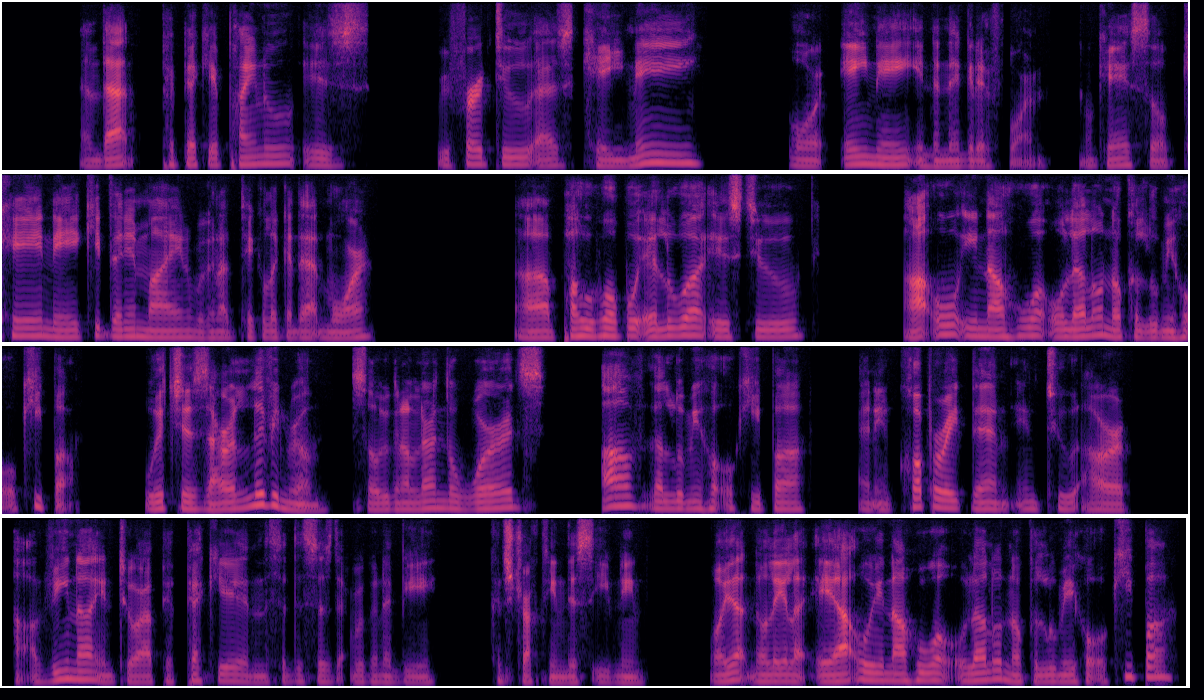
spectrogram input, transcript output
And that pepeke painu is referred to as kene or ane in the negative form. Okay, so kene, keep that in mind. We're going to take a look at that more. Uh, pahuhopu elua is to a'o i nā hua olelo no ka lumi ho'okipa, which is our living room. So we're going to learn the words of the lumi ho'okipa and incorporate them into our ha'avina, into our pepeke and the sentences that we're going to be constructing this evening. Oia, no leila, e nā hua olelo no ka lumi ho'okipa,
